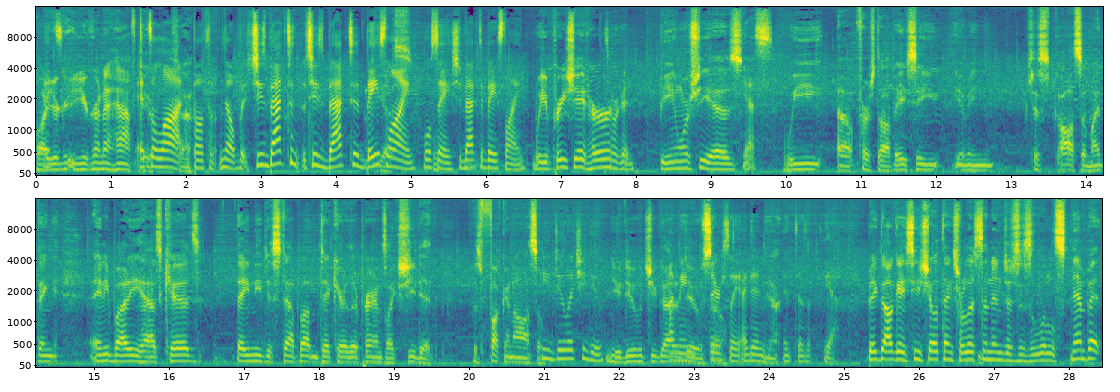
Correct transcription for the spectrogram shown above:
Well, it's, you're you're gonna have to. it's a lot. so. Both of no, but she's back to she's back to baseline. Yes. We'll say she's back to baseline. We appreciate her So we're good. Being where she is. Yes. We uh, first off, AC. I mean, just awesome. I think anybody has kids, they need to step up and take care of their parents like she did. It was fucking awesome. You do what you do. You do what you got I to mean, do. so. seriously, I didn't. Yeah. It doesn't. Yeah. Big Dog AC Show. Thanks for listening. Just as a little snippet,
